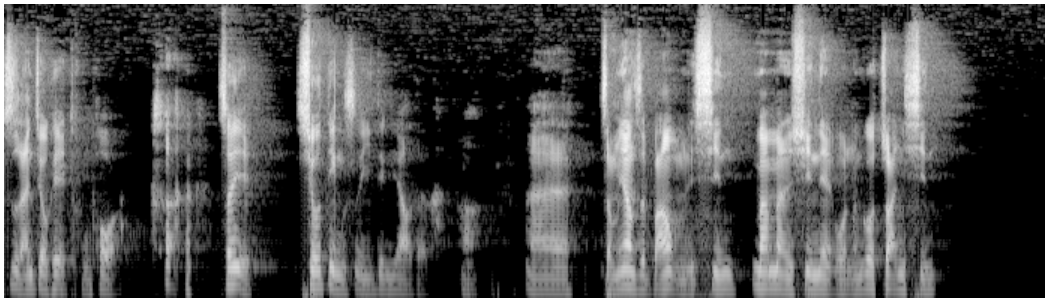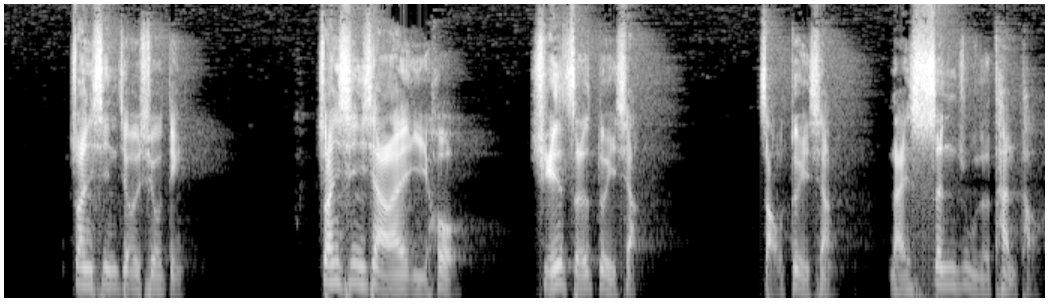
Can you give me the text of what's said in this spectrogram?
自然就可以突破了。所以修定是一定要的了啊。呃，怎么样子把我们的心慢慢训练，我能够专心。专心就是修定。专心下来以后，抉择对象，找对象来深入的探讨，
